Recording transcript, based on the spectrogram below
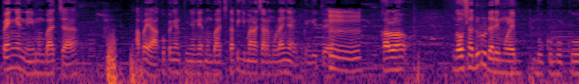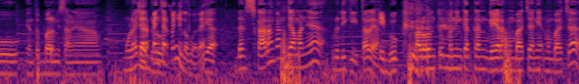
pengen nih membaca apa ya? Aku pengen punya niat membaca tapi gimana cara mulainya kayak gitu ya. hmm, Kalau nggak usah dulu dari mulai buku-buku yang tebal misalnya. Mulai aja cerpen dulu. cerpen juga boleh Iya. Dan sekarang kan zamannya udah digital ya. ebook Kalau untuk meningkatkan gairah membaca, niat membaca,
